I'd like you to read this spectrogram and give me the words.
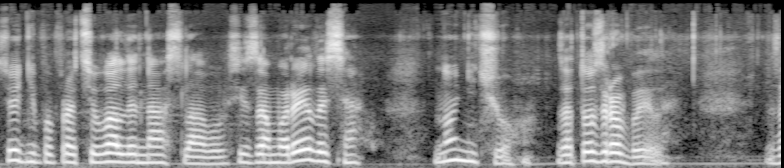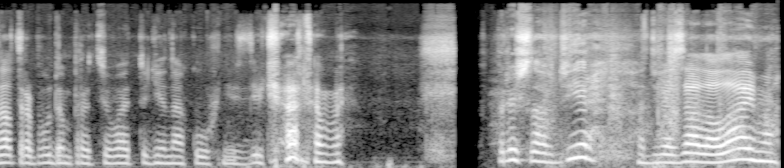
сьогодні попрацювали на славу. Всі заморилися, але нічого, зато зробили. Завтра будемо працювати тоді на кухні з дівчатами. Прийшла в двір, відв'язала лайму.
